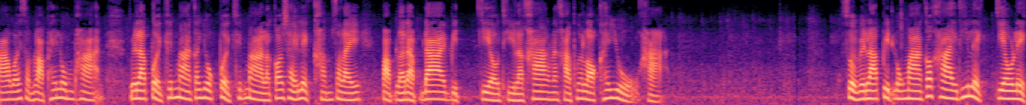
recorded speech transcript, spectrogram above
ะ ไว้สำหรับให้ลมผ่าน เวลาเปิดขึ้นมาก็ยกเปิดขึ้นมา แล้วก็ใช้เหล็กค้ำสไลด์ปรับระดับได้บิดเกลียวทีละข้างนะคะ เพื่อล็อกให้อยู่ค่ะ ส่วนเวลาปิดลงมาก็คลายที่เหล็กเกลียวเหล็ก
